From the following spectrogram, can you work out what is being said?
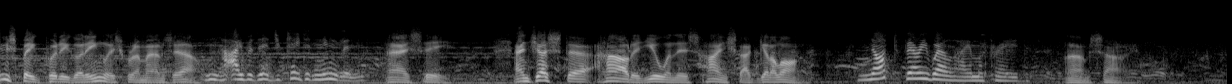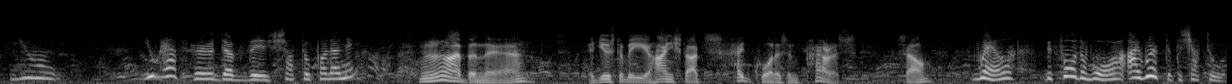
You speak pretty good English for a mamselle. I was educated in England. I see. And just uh, how did you and this Heinstadt get along? Not very well, I am afraid. I'm sorry. You. You have heard of the Chateau Polonais? I've been there. It used to be Heinstadt's headquarters in Paris. So? Well, before the war, I worked at the chateau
